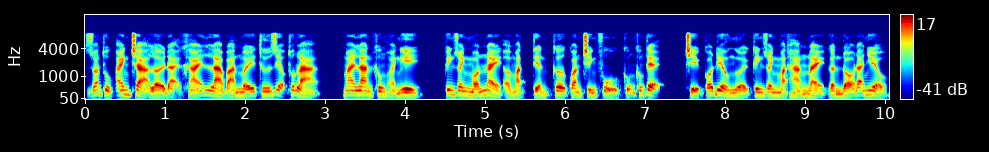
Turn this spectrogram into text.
Doan Thục Anh trả lời đại khái là bán mấy thứ rượu thuốc lá, Mai Lan không hoài nghi, kinh doanh món này ở mặt tiền cơ quan chính phủ cũng không tệ, chỉ có điều người kinh doanh mặt hàng này gần đó đã nhiều,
